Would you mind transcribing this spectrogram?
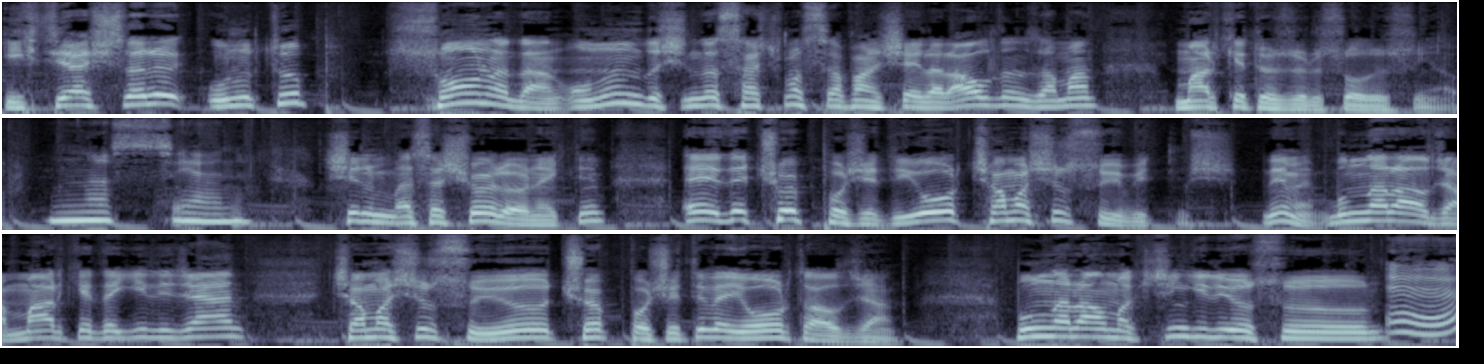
ihtiyaçları unutup sonradan onun dışında saçma sapan şeyler aldığın zaman market özürlüsü oluyorsun yavrum. Nasıl yani? Şimdi mesela şöyle örnekleyeyim. Evde çöp poşeti, yoğurt, çamaşır suyu bitmiş. Değil mi? Bunları alacaksın. Markete gideceksin. Çamaşır suyu, çöp poşeti ve yoğurt alacaksın. Bunları almak için gidiyorsun. Ee?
